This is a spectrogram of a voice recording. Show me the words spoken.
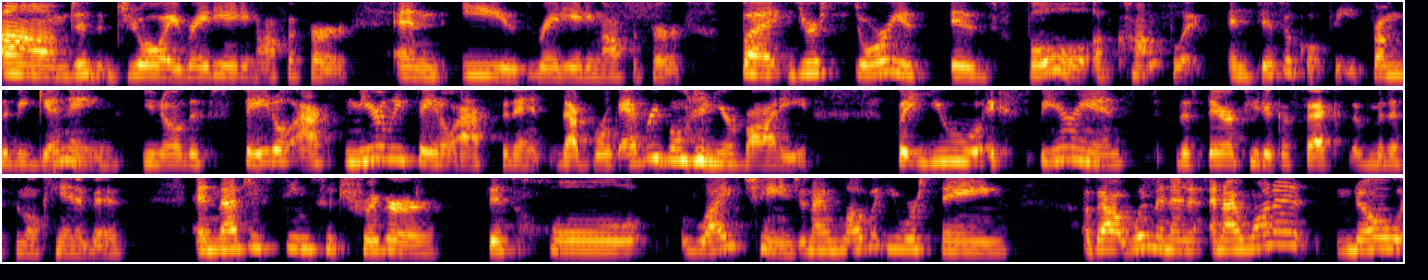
um just joy radiating off of her and ease radiating off of her. But your story is is full of conflict and difficulty from the beginning. You know this fatal acc- nearly fatal accident that broke every bone in your body. But you experienced the therapeutic effects of medicinal cannabis and that just seemed to trigger this whole life change. And i love what you were saying about women and, and i want to know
